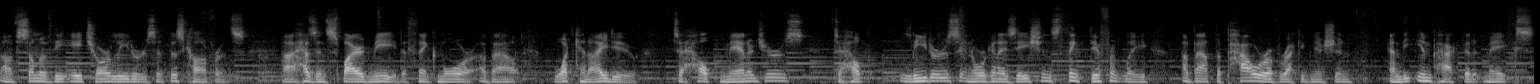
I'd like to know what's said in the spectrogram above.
of some of the HR leaders at this conference uh, has inspired me to think more about what can I do to help managers, to help leaders in organizations think differently about the power of recognition and the impact that it makes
